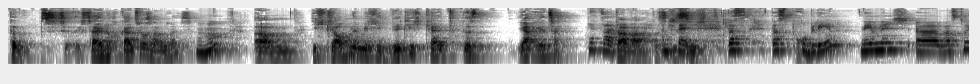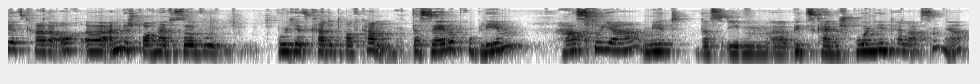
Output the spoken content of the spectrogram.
Dann sage ich noch ganz was anderes. Mhm. Ähm, ich glaube nämlich in Wirklichkeit, dass ja, jetzt sag. Jetzt sag. Da war das Anstellen. Gesicht. Das, das Problem, nämlich, äh, was du jetzt gerade auch äh, angesprochen hattest, wo, wo ich jetzt gerade drauf kam, dasselbe Problem hast du ja mit, dass eben äh, Bits keine Spuren hinterlassen. Ja,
